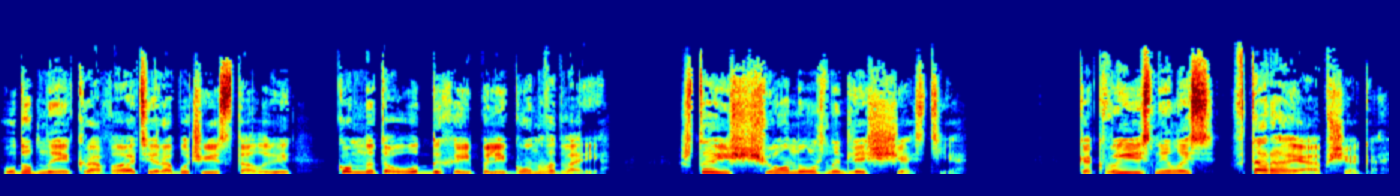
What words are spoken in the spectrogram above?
удобные кровати, рабочие столы, комната отдыха и полигон во дворе. Что еще нужно для счастья? Как выяснилось, вторая общага.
